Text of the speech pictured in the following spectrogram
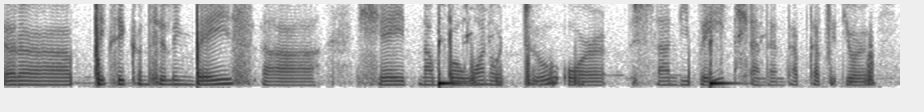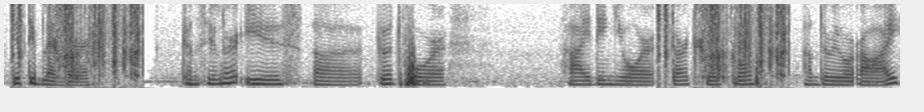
the Pixy concealing base uh, shade number one or two or sandy beige and then tap tap with your beauty blender. Concealer is uh, good for hiding your dark circles under your eye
